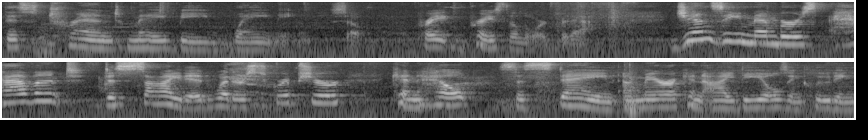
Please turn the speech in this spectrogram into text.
this trend may be waning. So pray, praise the Lord for that. Gen Z members haven't decided whether Scripture can help sustain American ideals, including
